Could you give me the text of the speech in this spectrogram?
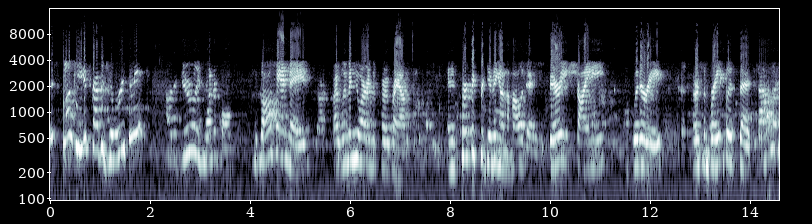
It's fun. Can you describe the jewelry to me? Oh, the jewelry is wonderful. It's all handmade by women who are in the program, and it's perfect for giving on the holidays. It's very shiny, glittery. There are some bracelets that are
